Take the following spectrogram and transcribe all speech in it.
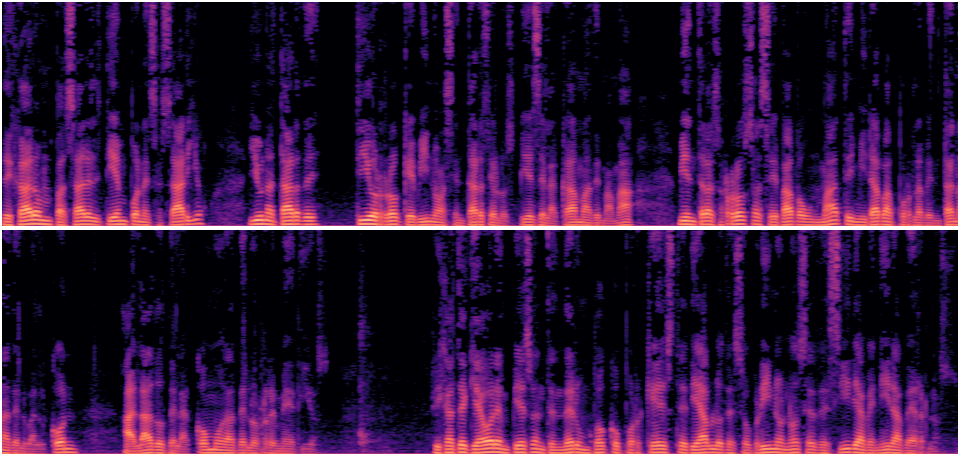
Dejaron pasar el tiempo necesario y una tarde tío Roque vino a sentarse a los pies de la cama de mamá mientras Rosa cebaba un mate y miraba por la ventana del balcón al lado de la cómoda de los remedios. Fíjate que ahora empiezo a entender un poco por qué este diablo de sobrino no se decide a venir a vernos,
